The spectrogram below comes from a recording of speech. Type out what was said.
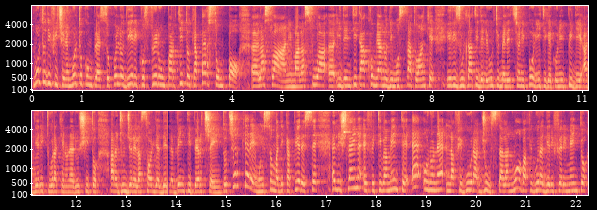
molto difficile, molto complesso, quello di ricostruire un partito che ha perso un po' eh, la sua anima, la sua eh, identità come hanno dimostrato anche i risultati delle ultime elezioni politiche con il PD addirittura che non è riuscito a raggiungere la soglia del 20%. Cercheremo insomma di capire se Elish Lane effettivamente è o non è la figura giusta, la nuova figura di riferimento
